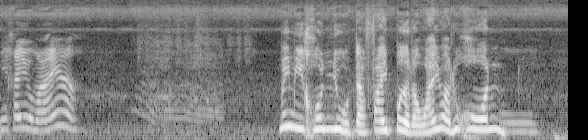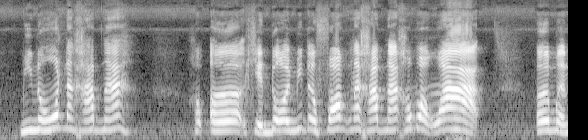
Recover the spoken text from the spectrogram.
มีใครอยู่ไหมอะไม่มีคนอยู่แต่ไฟเปิดเอาไว้ว่ะทุกคน เออมีโน้ตนะครับนะเขาเออเขียนโดยมิสเตอร์ฟ็อกนะครับนะเขาบอกว่า เออเหมือน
